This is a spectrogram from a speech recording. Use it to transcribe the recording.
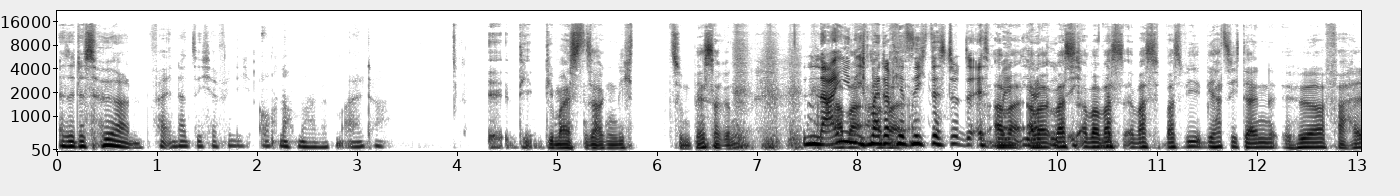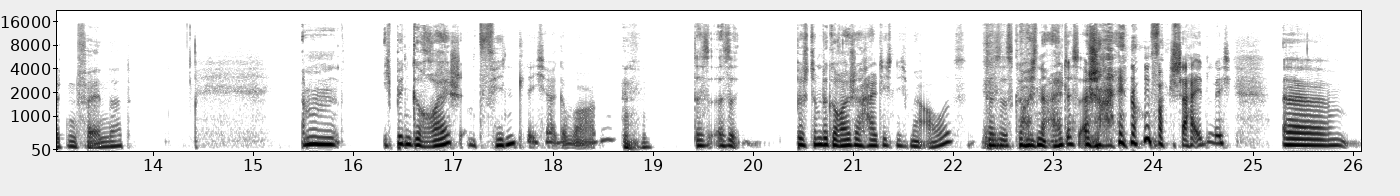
also das Hören verändert sich ja, finde ich, auch nochmal mit dem Alter. Äh, Die, die meisten sagen nicht zum Besseren. Nein, Aber- ich meine doch jetzt nicht, dass du. Es Aber, mein, ja, aber, gut, was, ich- aber was, was, was, wie, wie hat sich dein Hörverhalten verändert? Ähm, Ich bin geräuschempfindlicher geworden. Mhm. Das, also bestimmte Geräusche halte ich nicht mehr aus. Das ist, glaube ich, eine Alterserscheinung wahrscheinlich. Ähm,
